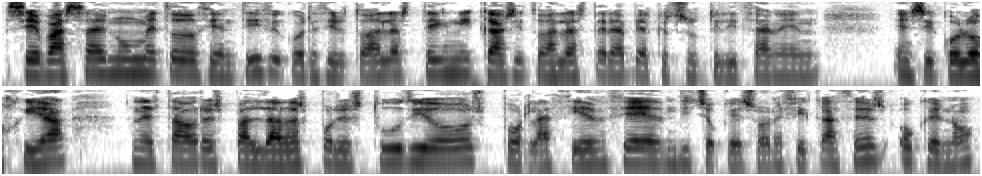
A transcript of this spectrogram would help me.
se basa en un método científico, es decir, todas las técnicas y todas las terapias que se utilizan en, en, psicología han estado respaldadas por estudios, por la ciencia y han dicho que son eficaces o que no,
